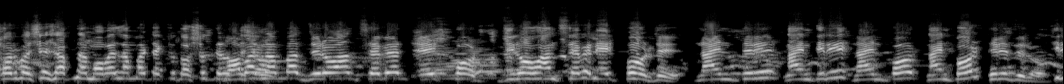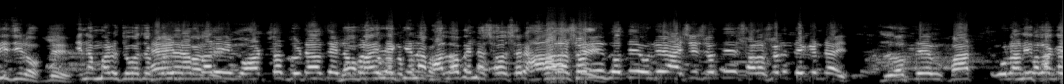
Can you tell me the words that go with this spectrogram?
সর্বশেষ আপনার মোবাইল নাম্বারটা একটু দর্শকদের mobile number zero one seven eight four. Zero one seven eight four. জি। Nine three nine three nine four nine four three zero. Three zero. এই নাম্বারে যোগাযোগ এই নাম্বারে হোয়াটসঅ্যাপ দুটো আছে মোবাইলে কিনা ভালো হবে না? সরাসরি যদি উনি আসে যদি সরাসরি দেখে নেয় হচ্ছে বাট উলান থাকা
